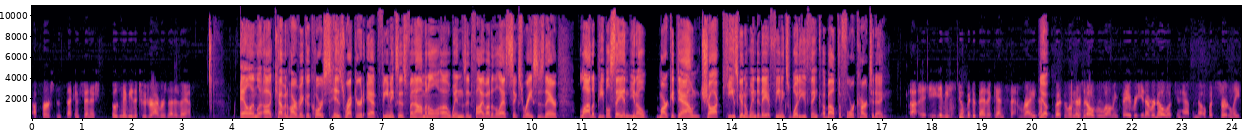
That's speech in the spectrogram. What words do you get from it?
a first and second finish. Those may be the two drivers that advance. Alan, uh, Kevin Harvick, of course, his record at Phoenix is phenomenal. Uh, wins in five out of the last six races there. A lot of people saying, you know, mark it down, chalk. He's going to win today at Phoenix. What do you think about the four car today? uh, it'd be stupid to bet against them, right? Yep. But when there's an overwhelming favorite, you never know what can happen, though. But certainly,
